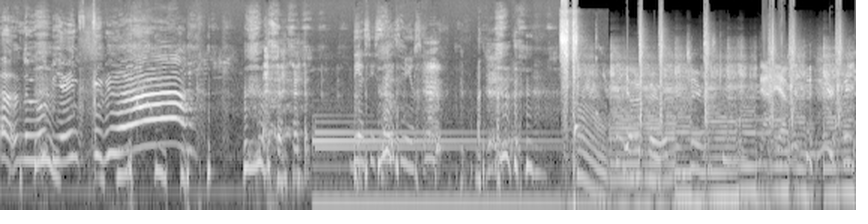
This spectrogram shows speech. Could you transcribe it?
Ando bien crudo. 16 Music. Ya me pegó pinche whisky. Nah, ya me... Güey,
